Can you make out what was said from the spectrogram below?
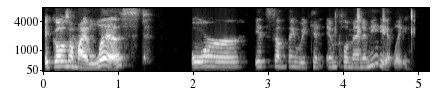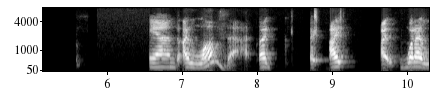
it goes on my list or it's something we can implement immediately. And I love that. Like I, I, I what I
